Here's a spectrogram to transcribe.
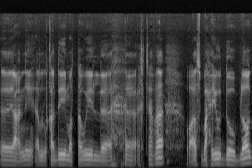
يعني القديم الطويل اختفى وأصبح youdo blog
